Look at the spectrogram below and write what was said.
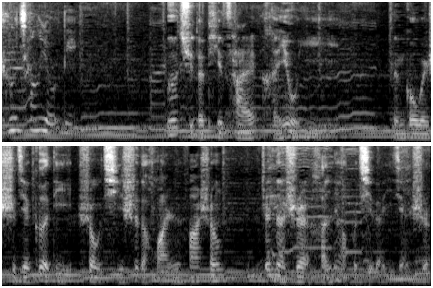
铿锵有力。歌曲的题材很有意义，能够为世界各地受歧视的华人发声，真的是很了不起的一件事。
